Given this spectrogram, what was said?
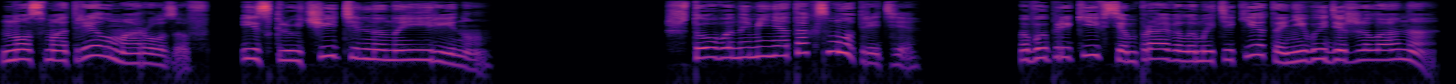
Но смотрел Морозов исключительно на Ирину. «Что вы на меня так смотрите?» Вопреки всем правилам этикета не выдержала она.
